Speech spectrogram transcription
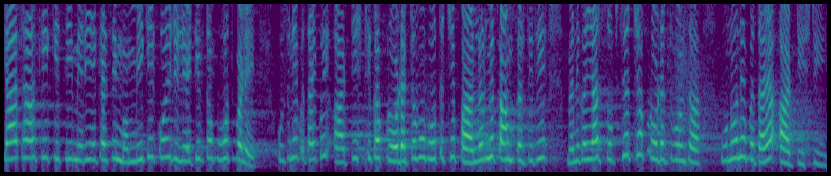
क्या था कि किसी मेरी एक ऐसी मम्मी की कोई रिलेटिव था बहुत बड़े। उसने बताया कोई आर्टिस्ट का प्रोडक्ट है वो बहुत अच्छे पार्लर में काम करती थी। मैंने कहा, यार, सबसे अच्छा प्रोडक्ट कौन सा? उन्होंने बताया आर्टिस्ट ही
